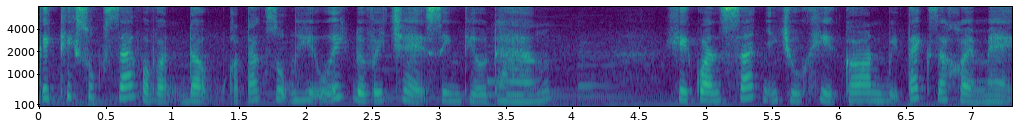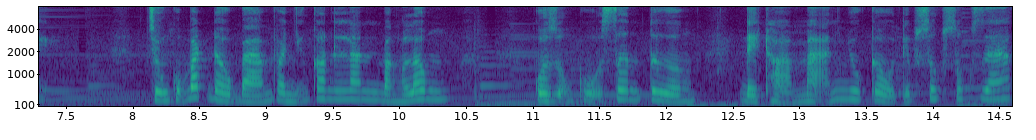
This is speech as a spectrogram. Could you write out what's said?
Kích thích xúc giác và vận động có tác dụng hữu ích đối với trẻ sinh thiếu tháng. Khi quan sát những chú khỉ con bị tách ra khỏi mẹ, chúng cũng bắt đầu bám vào những con lăn bằng lông của dụng cụ sơn tường để thỏa mãn nhu cầu tiếp xúc xúc giác.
